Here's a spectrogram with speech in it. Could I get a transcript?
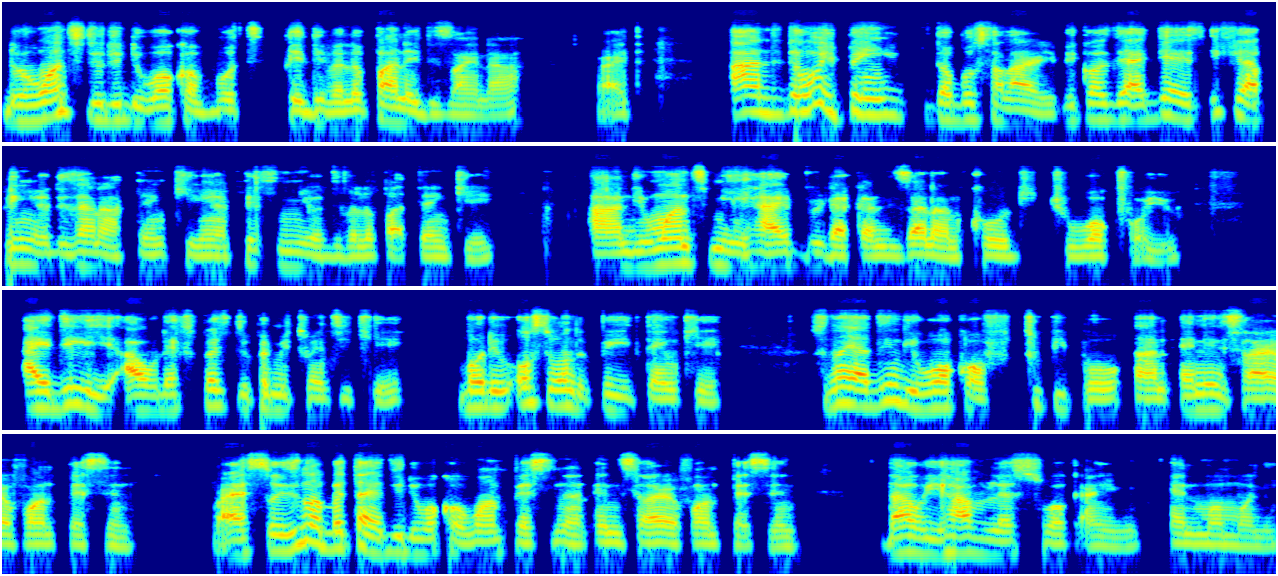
they want to do the work of both a developer and a designer, right? And they won't be paying double salary because the idea is if you are paying your designer 10k and paying your developer 10k, and you want me a hybrid that can design and code to work for you, ideally I would expect you to pay me 20k, but you also want to pay you 10k. So now you're doing the work of two people and earning the salary of one person right? So it's not better you do the work of one person and earn salary of one person. That way you have less work and you earn more money,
